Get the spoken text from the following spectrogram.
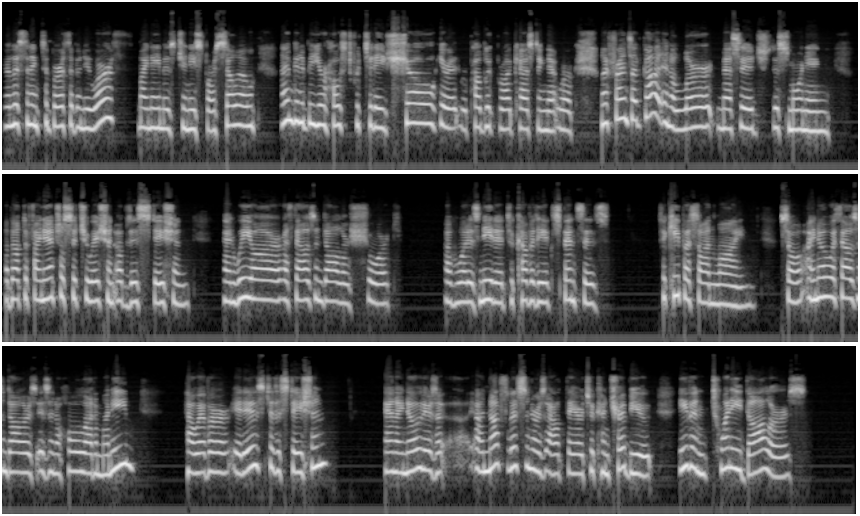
You're listening to Birth of a New Earth. My name is Jeanice Barcelo. I'm going to be your host for today's show here at Republic Broadcasting Network. My friends, I've got an alert message this morning about the financial situation of this station, and we are $1,000 short of what is needed to cover the expenses to keep us online. So I know $1,000 isn't a whole lot of money. However, it is to the station. And I know there's a, enough listeners out there to contribute even $20,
